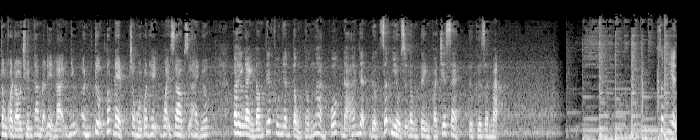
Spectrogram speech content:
Thông qua đó, chuyến thăm đã để lại những ấn tượng tốt đẹp trong mối quan hệ ngoại giao giữa hai nước. Và hình ảnh đón tiếp phu nhân Tổng thống Hàn Quốc đã nhận được rất nhiều sự đồng tình và chia sẻ từ cư dân mạng. Xuất hiện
